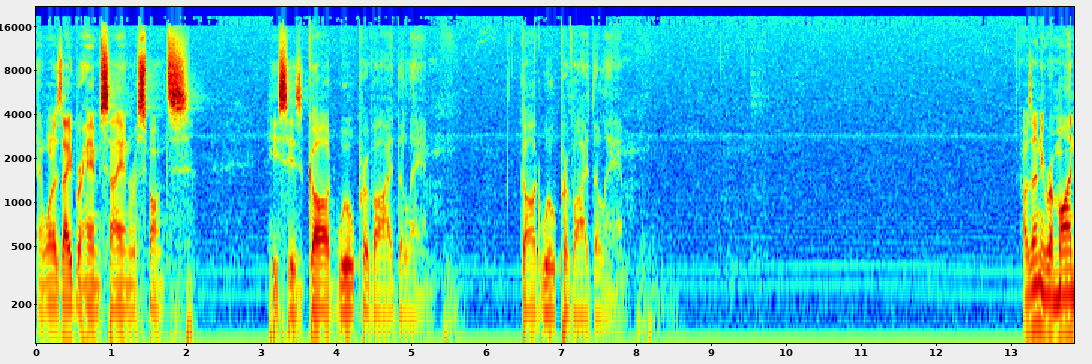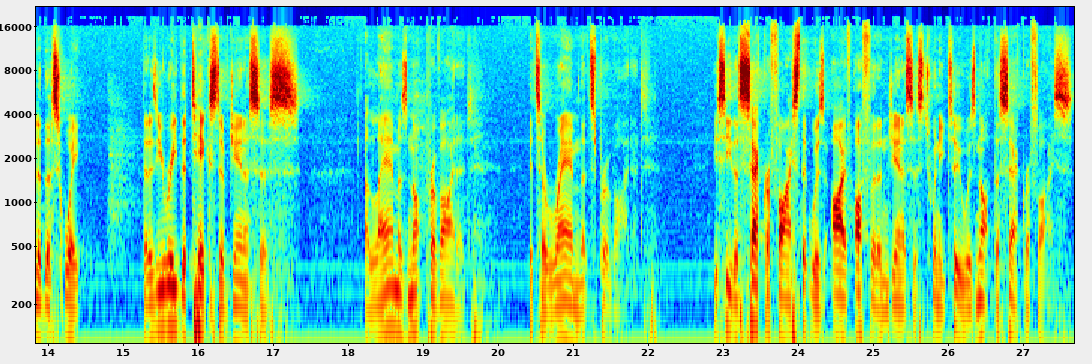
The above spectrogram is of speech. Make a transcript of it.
And what does Abraham say in response? He says, God will provide the lamb. God will provide the lamb. I was only reminded this week that as you read the text of Genesis, a lamb is not provided it's a ram that's provided. You see, the sacrifice that was offered in Genesis 22 was not the sacrifice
